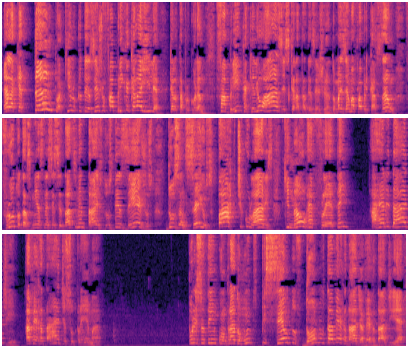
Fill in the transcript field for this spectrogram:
Ela quer tanto aquilo que o desejo fabrica aquela ilha que ela está procurando. Fabrica aquele oásis que ela está desejando. Mas é uma fabricação fruto das minhas necessidades mentais, dos desejos, dos anseios particulares que não refletem a realidade, a verdade suprema. Por isso eu tenho encontrado muitos pseudos donos da verdade. A verdade é,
